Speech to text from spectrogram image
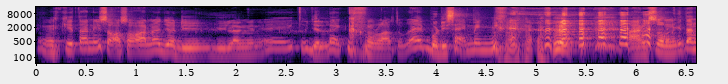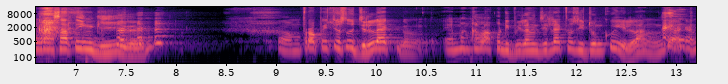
Kita nih sok-sokan aja dibilangin, eh itu jelek. Langsung, eh body shaming. Langsung kita ngerasa tinggi gitu. Propitius tuh jelek. Emang kalau aku dibilang jelek terus hidungku hilang? Enggak kan?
